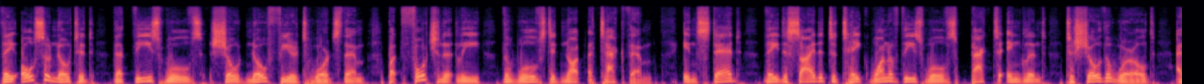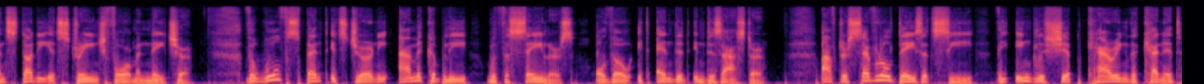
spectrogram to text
They also noted that these wolves showed no fear towards them, but fortunately the wolves did not attack them. Instead, they decided to take one of these wolves back to England to show the world and study its strange form and nature. The wolf spent its journey amicably with the sailors, although it ended in disaster. After several days at sea, the English ship carrying the canid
